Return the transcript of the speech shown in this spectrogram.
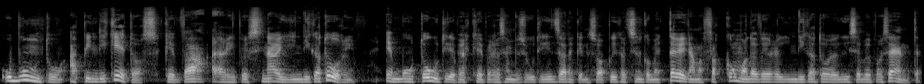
Ubuntu App Indicators che va a ripristinare gli indicatori. È molto utile perché per esempio se utilizzate che ne so, applicazioni come Telegram fa comodo avere l'indicatore lì sempre presente.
